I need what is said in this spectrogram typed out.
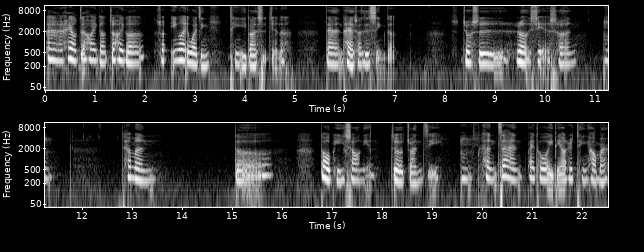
啊，还有最后一个，最后一个。说，因为我已经听一段时间了，但它也算是新的，就是热血生，他们的《豆皮少年》这个专辑，嗯，很赞，拜托一定要去听好吗？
